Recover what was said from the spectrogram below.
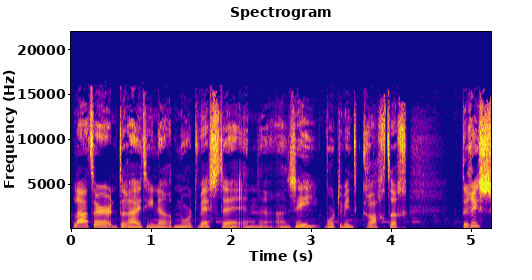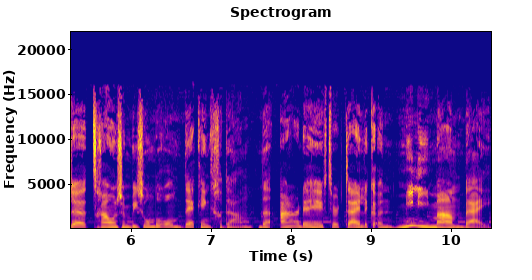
Later draait hij naar het noordwesten en uh, aan zee wordt de wind krachtig. Er is uh, trouwens een bijzondere ontdekking gedaan. De aarde heeft er tijdelijk een mini-maan bij.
